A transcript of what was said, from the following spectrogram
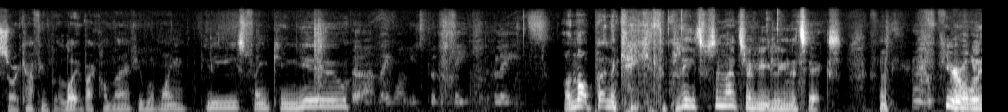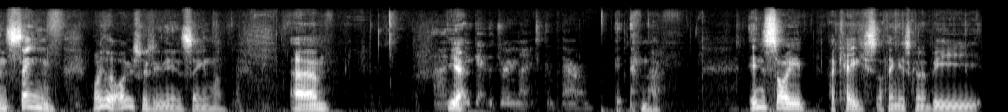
Sorry, Kathy, put the light back on there if you wouldn't mind, please. Thanking you. But they want you to put the cake in the blades. I'm not putting the cake in the blades. What's the matter with you lunatics? You're all insane. I thought I was supposed to be the insane one. Um, And Yeah. you get the drone out to compare them. it- no. Inside a case, I think it's going to be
